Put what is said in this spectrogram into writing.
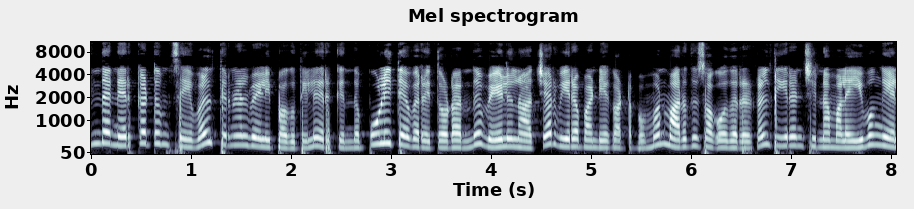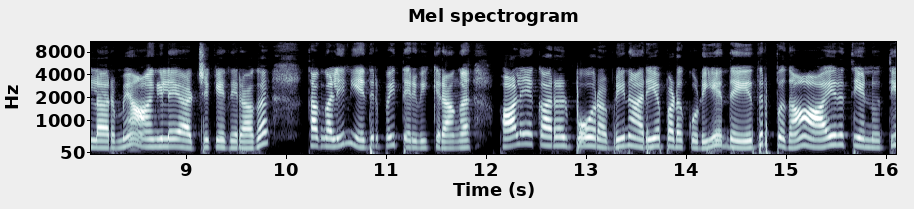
இந்த நெற்கட்டும் சேவல் திருநெல்வேலி பகுதியில் இருக்குது இந்த பூலித்தேவரை தொடர்ந்து வேலுநாச்சர் வீரபாண்டிய கட்டபொம்மன் மருது சகோதரர்கள் தீரன் சின்னமலை இவங்க எல்லாருமே ஆங்கிலேய ஆட்சிக்கு எதிராக தங்களின் எதிர்ப்பை தெரிவிக்கிறாங்க. பாளையக்காரர் போர் அப்படின்னு அறிய செய்யப்படக்கூடிய இந்த எதிர்ப்பு தான் ஆயிரத்தி எண்ணூற்றி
